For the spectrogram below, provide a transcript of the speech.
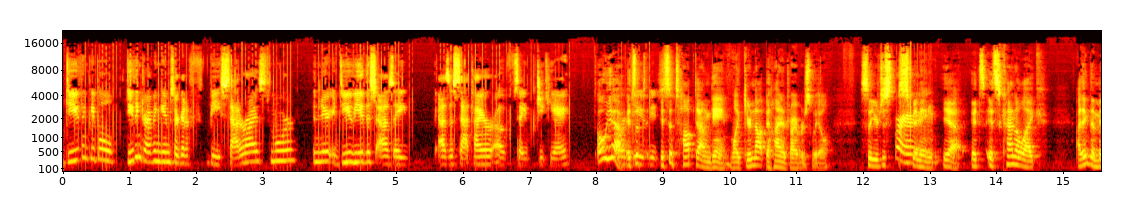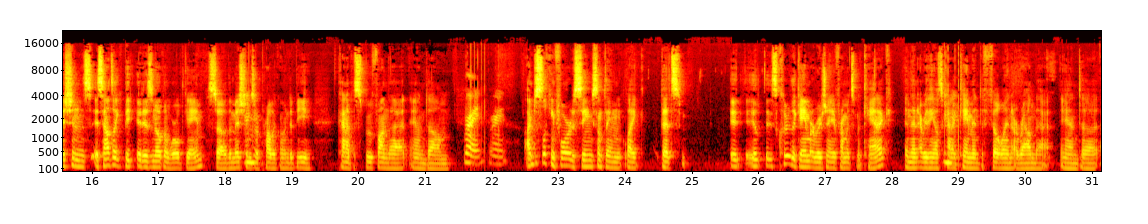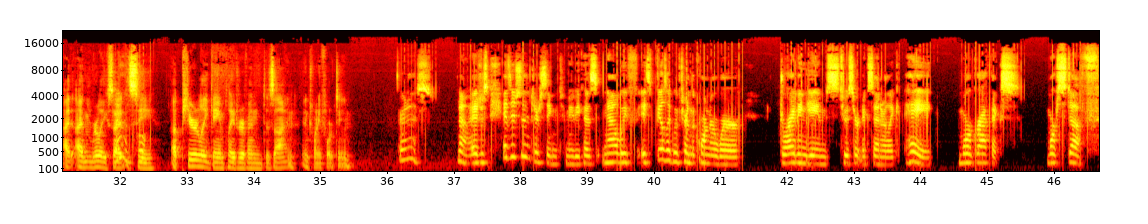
Do you think people? Do you think driving games are going to be satirized more? In the, do you view this as a as a satire of, say, GTA? Oh yeah, it's a you- it's a top down game. Like you're not behind a driver's wheel, so you're just Right, right, spinning. right. Yeah, it's it's kind of like I think the missions. It sounds like it is an open world game, so the missions Mm-hmm. are probably going to be kind of a spoof on that. And um, Right, right. I'm just looking forward to seeing something like that's. It, it, it's clear the game originated from its mechanic, and then everything else kind of came in to fill in around that. And uh, I, I'm really excited Oh, to cool. see a purely gameplay driven design in 2014. Very nice. No, it just it's just interesting to me because now we've it feels like we've turned the corner where driving games to a certain extent are like, hey, more graphics, more stuff.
